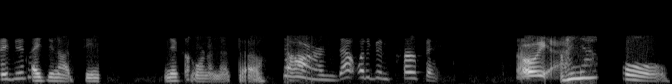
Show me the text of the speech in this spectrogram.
They did. I did not see Nick's ornament though. Darn, that would have been perfect. Oh yeah. I know.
